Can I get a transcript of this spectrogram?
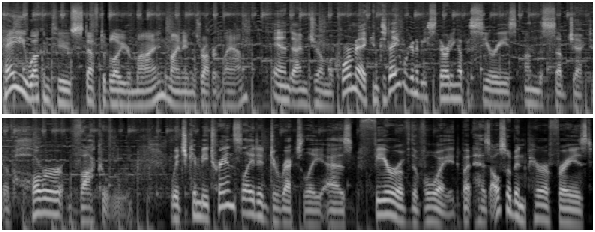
Hey, welcome to Stuff to Blow Your Mind. My name is Robert Lamb. And I'm Joe McCormick, and today we're going to be starting up a series on the subject of horror vacui, which can be translated directly as fear of the void, but has also been paraphrased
